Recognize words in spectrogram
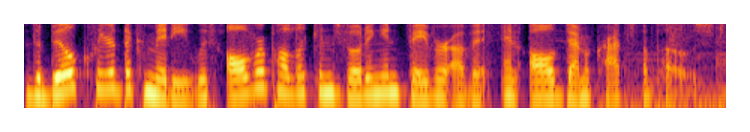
the bill cleared the committee with all Republicans voting in favor of it and all Democrats opposed.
